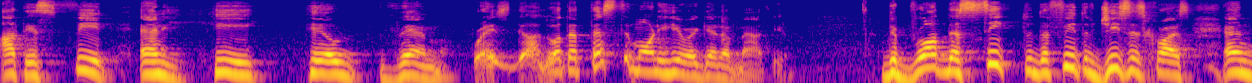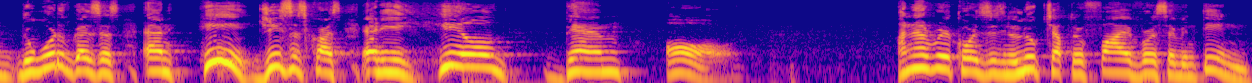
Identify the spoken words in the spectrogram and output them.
at his feet, and he healed them. Praise God. What a testimony here again of Matthew. They brought the sick to the feet of Jesus Christ. And the Word of God says, and He, Jesus Christ, and He healed them all. Another record is in Luke chapter 5, verse 17.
